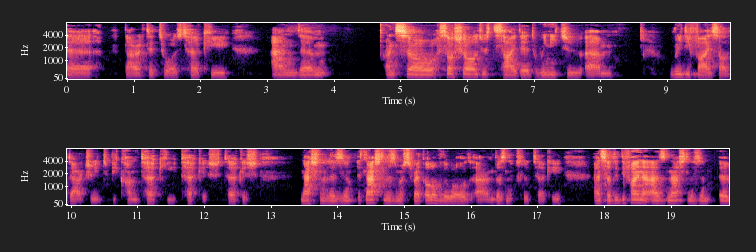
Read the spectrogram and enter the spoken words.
uh, directed towards Turkey, and um, and so sociologists decided we need to um, redefine solidarity to become Turkey Turkish Turkish nationalism. Its nationalism was spread all over the world and doesn't exclude Turkey, and so they define it as nationalism. Uh,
